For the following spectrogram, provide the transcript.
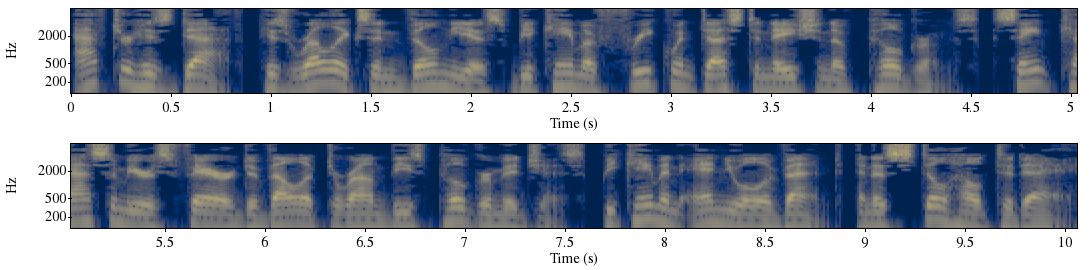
After his death, his relics in Vilnius became a frequent destination of pilgrims. St. Casimir's Fair developed around these pilgrimages, became an annual event, and is still held today.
